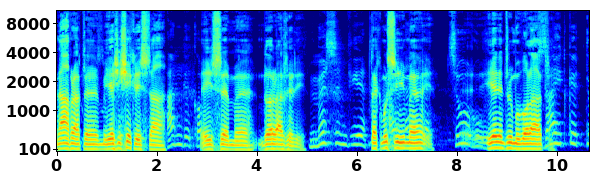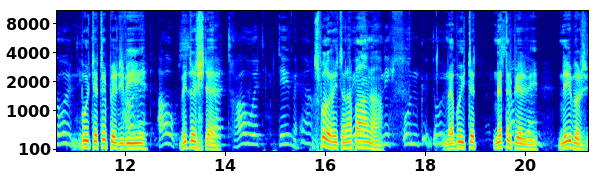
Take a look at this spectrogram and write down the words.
návratem Ježíše Krista jsme dorazili. Tak musíme jeden druhu volat, buďte trpěliví, vydržte, spolehejte na pána, nebuďte netrpěliví, nejbrž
